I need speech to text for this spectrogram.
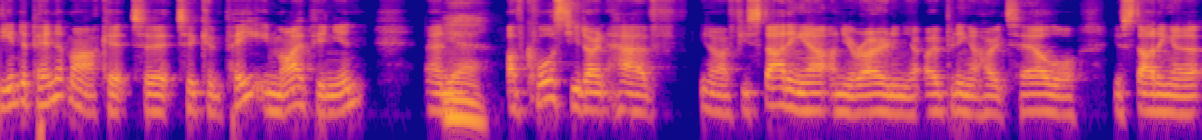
the independent market to to compete, in my opinion. And yeah. of course, you don't have you know if you're starting out on your own and you're opening a hotel or you're starting a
